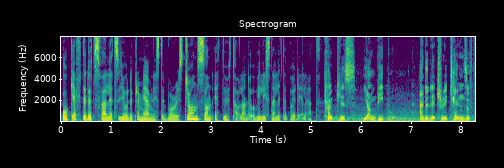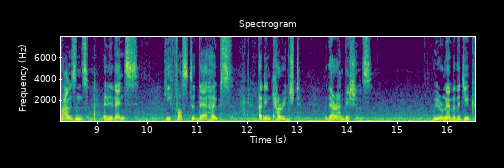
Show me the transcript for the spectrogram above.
Och efter dödsfallet så gjorde premiärminister Boris Johnson ett uttalande och vi lyssnar lite på hur det lät. Countless young people and at literally tens of thousands of events he fostered their hopes and encouraged their ambitions. We remember the Duke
